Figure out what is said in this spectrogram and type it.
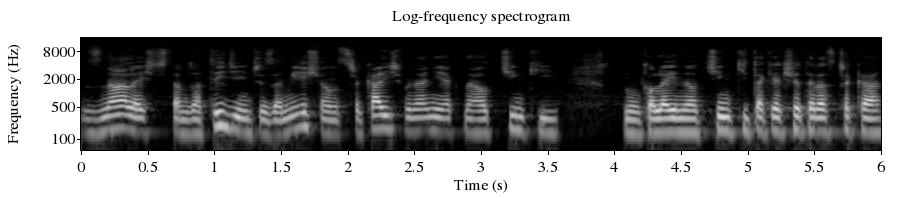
znaleźć tam za tydzień czy za miesiąc. Czekaliśmy na nie jak na odcinki, kolejne odcinki, tak jak się teraz czeka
